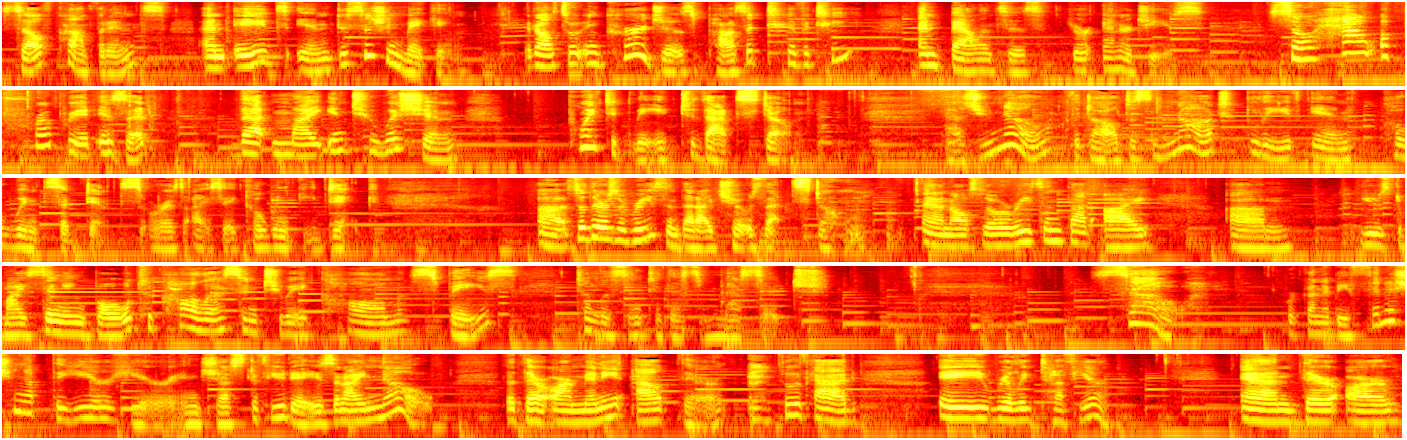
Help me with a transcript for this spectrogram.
self confidence, and aids in decision making. It also encourages positivity and balances your energies. So, how appropriate is it that my intuition pointed me to that stone? As you know, the doll does not believe in coincidence, or as I say, coinky dink. Uh, so there's a reason that I chose that stone, and also a reason that I um, used my singing bowl to call us into a calm space to listen to this message. So, we're going to be finishing up the year here in just a few days, and I know that there are many out there who have had a really tough year. And there are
